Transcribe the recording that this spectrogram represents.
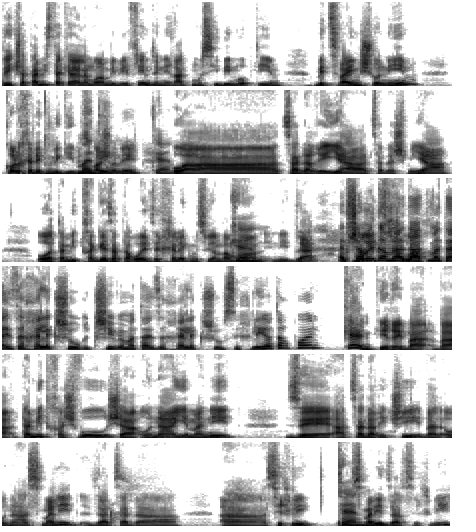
וכשאתה מסתכל על המוח מבפנים זה נראה כמו סיבים אופטיים בצבעים שונים, כל חלק מגיב בצורה. שונה, כן. או הצד הראייה, הצד השמיעה, או אתה מתרגז, אתה רואה איזה חלק מסוים במוח כן. נדלק. אפשר גם שוח. לדעת מתי זה חלק שהוא רגשי ומתי זה חלק שהוא שכלי יותר פועל? כן, תראה, ב- ב- תמיד חשבו שהעונה הימנית זה הצד הרגשי, והעונה השמאלית זה הצד ה- השכלי. כן. השמאלית זה השכלי,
